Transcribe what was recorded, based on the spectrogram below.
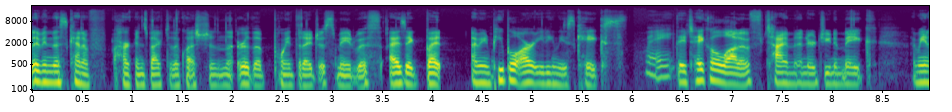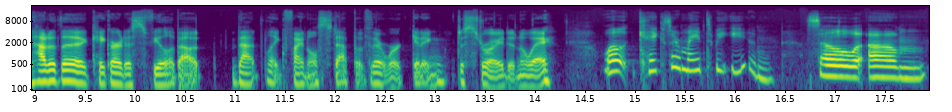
I mean, this kind of harkens back to the question that, or the point that I just made with Isaac, but I mean, people are eating these cakes. Right. They take a lot of time and energy to make. I mean, how do the cake artists feel about that like final step of their work getting destroyed in a way? Well, cakes are made to be eaten. So, um,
